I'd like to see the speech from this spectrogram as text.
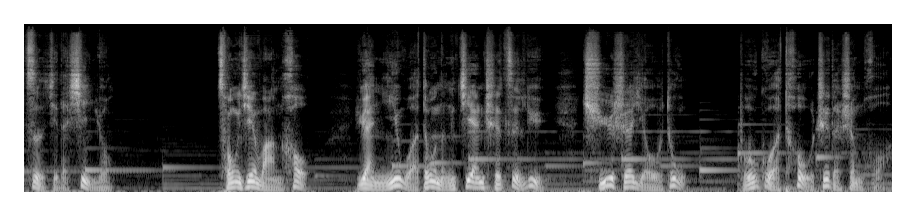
自己的信用。从今往后，愿你我都能坚持自律，取舍有度，不过透支的生活。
